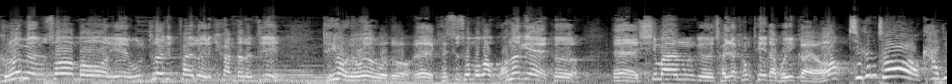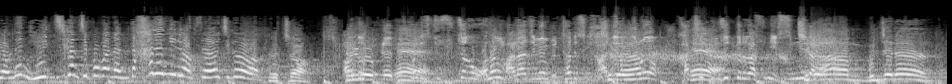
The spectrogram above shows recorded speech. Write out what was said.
그러면서 뭐, 예, 울트라 리파일로 이렇게 간다든지 되게 어려워요, 모두. 예, 개수 소모가 워낙에 그, 예, 심한 그 전략 형태이다 보니까요. 지금 저 가디언은 일찌감치 뽑아놨는데 하는 일이 없어요, 지금. 그렇죠. 아, 그리고 예, 예, 뮤탈리스트 숫자가 워낙 많아지면 뮤탈리스트 가디언으로 같이 예, 공수 들어갈 수는 있습니다. 지금 문제는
